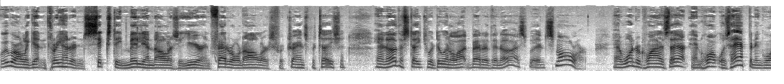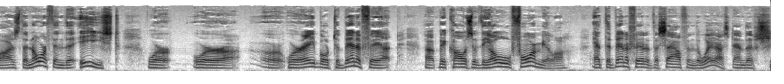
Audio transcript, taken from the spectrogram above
we were only getting three hundred and sixty million dollars a year in federal dollars for transportation, and other states were doing a lot better than us, but smaller. And I wondered why is that? And what was happening was the North and the East were were uh, were able to benefit uh, because of the old formula at the benefit of the South and the West, and the sh-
